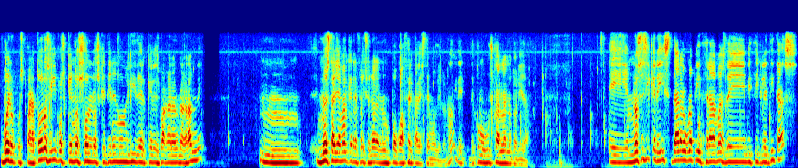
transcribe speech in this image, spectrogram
bueno, pues para todos los equipos que no son los que tienen un líder que les va a ganar una grande, mmm, no estaría mal que reflexionaran un poco acerca de este modelo, ¿no? Y de, de cómo buscar la notoriedad. Eh, no sé si queréis dar alguna pincelada más de bicicletitas.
